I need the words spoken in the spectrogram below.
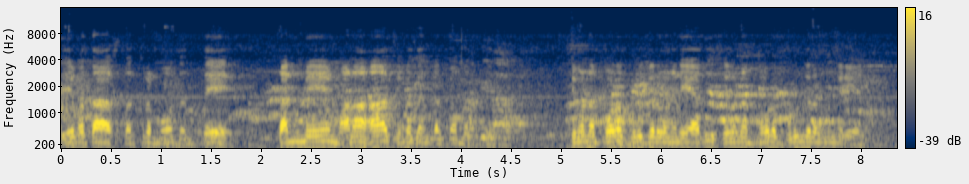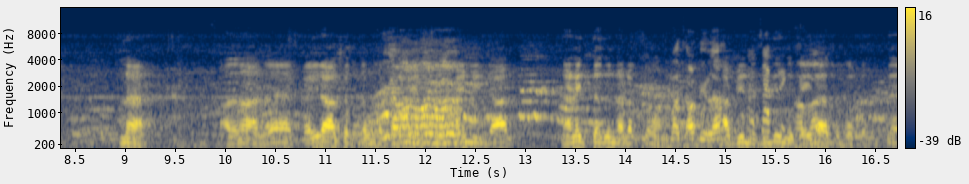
தேவதா ஸ்தத்ர மோதந்தே தன்மே மனஹா சிவசங்கல்பம் இருக்கு சிவனை போல கொடுக்குறவன் கிடையாது சிவனை போல புடுங்குறவனும் கிடையாது. என்ன? அதனால் கைலாசத்தை பரமேஸ்வரன் வேண்டினால் நினைத்தது நடக்கும். அப்படின்னு சொல்லி இந்த கைலாச பர்வதத்தை.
